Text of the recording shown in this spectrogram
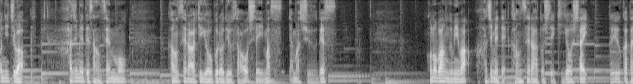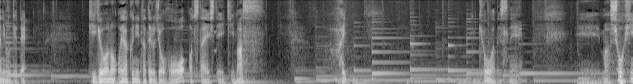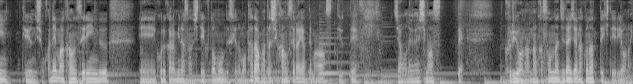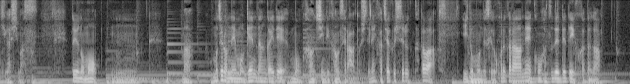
こんにちは。初めてさん専門カウンセラー企業プロデューサーをしています。山修です。この番組は初めてカウンセラーとして起業したいという方に向けて起業のお役に立てる情報をお伝えしていきます。はい。今日はですね、えー、まあ商品っていうんでしょうかね。まあカウンセリングえー、これから皆さんしていくと思うんですけどもただ私カウンセラーやってますって言ってじゃあお願いしますって来るようななんかそんな時代じゃなくなってきているような気がします。というのもうんまあもちろんねもう現段階でもう心理カウンセラーとしてね活躍してる方はいいと思うんですけどこれからね後発で出ていく方が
